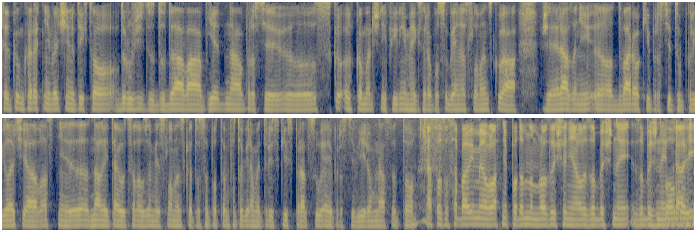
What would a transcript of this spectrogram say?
tie konkrétne väčšinu týchto družíc dodáva jedna proste e, z komerčných firiem, ktorá pôsobí aj na Slovensku a že raz ani e, dva roky proste tu priletia a vlastne nalietajú celé územie Slovenska, to sa potom fotogrametricky spracuje, proste vyrovná sa to. A toto sa bavíme o vlastne podobnom rozlišení, ale z obežnej, z obežnej, dráhy.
